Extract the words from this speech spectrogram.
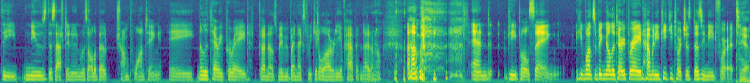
the news this afternoon was all about Trump wanting a military parade. God knows, maybe by next week it'll already have happened. I don't know. um, and people saying, he wants a big military parade. How many tiki torches does he need for it? Yeah.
